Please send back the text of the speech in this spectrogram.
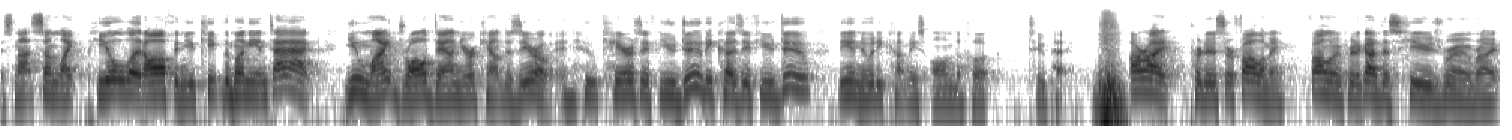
It's not some like peel it off and you keep the money intact. You might draw down your account to zero. And who cares if you do? Because if you do, the annuity company's on the hook to pay. All right, producer, follow me. Follow me, producer. Got this huge room, right?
